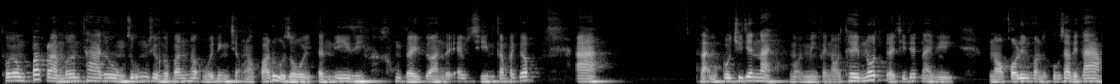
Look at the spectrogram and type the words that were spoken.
Thôi ông Park làm ơn tha cho Hùng Dũng, trường hợp Văn Hậu với Đình Trọng là quá đủ rồi, thần y gì mà không thấy toàn đội F9 comeback gấp. À lại một câu chi tiết này, mọi mình phải nói thêm nốt cái chi tiết này vì nó có liên quan đến quốc gia Việt Nam.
